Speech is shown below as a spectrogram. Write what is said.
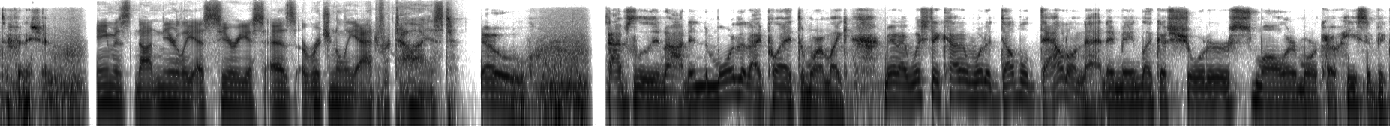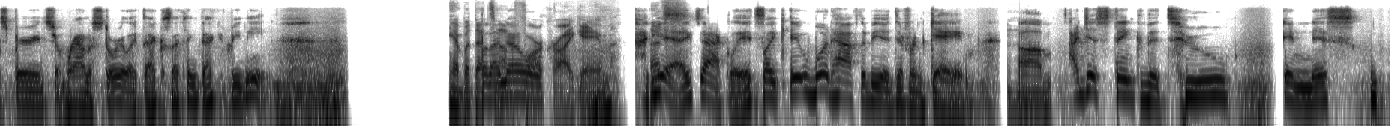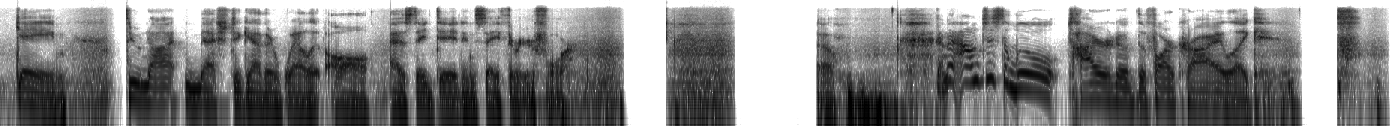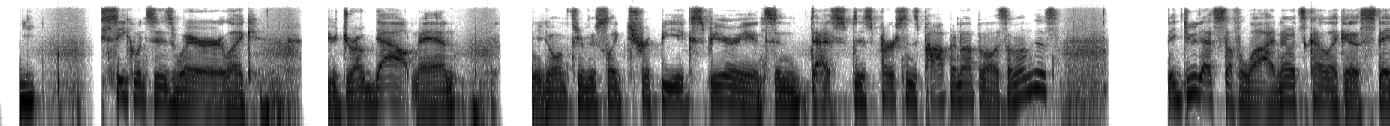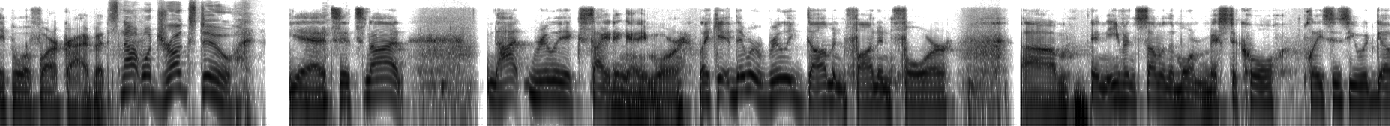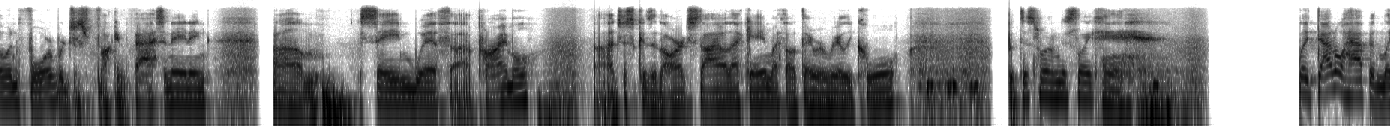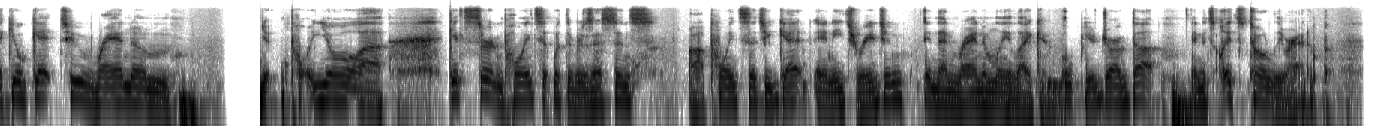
to finish it. game is not nearly as serious as originally advertised. No, absolutely not. And the more that I play it, the more I'm like, man, I wish they kind of would have doubled down on that and made like a shorter, smaller, more cohesive experience around a story like that because I think that could be neat. Yeah, but that's But not a know- Far Cry game. That's- Yeah, exactly. It's like it would have to be a different game. Mhm. Um, I just think the two in this game do not mesh together well at all as they did in say three or four. So, and I'm just a little tired of the Far Cry like sequences where like you're drugged out, man. You're going through this like trippy experience, and that's this person's popping up and all this. I'm just they do that stuff a lot. I know it's kind of like a staple of Far Cry, but It's not what drugs do. Yeah, it's it's not not really exciting anymore. Like it, they were really dumb and fun in four, um, and even some of the more mystical places you would go in four were just fucking fascinating. Um, same with uh, Primal, uh, just because of the art style of that game, I thought they were really cool. But this one, I'm just like, hey, like that'll happen. Like you'll get two random you'll uh, get certain points with the resistance uh, points that you get in each region, and then randomly, like, oop, you're drugged up, and it's it's totally random.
